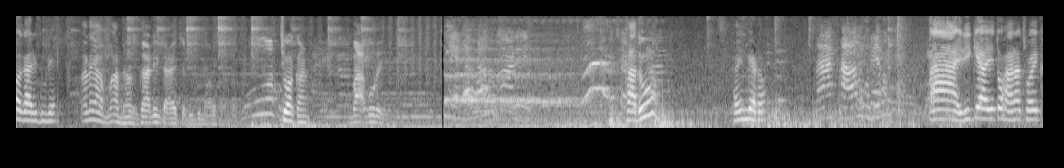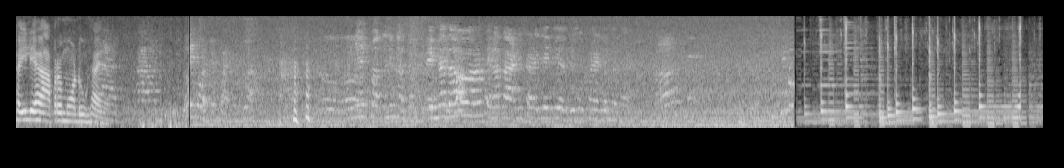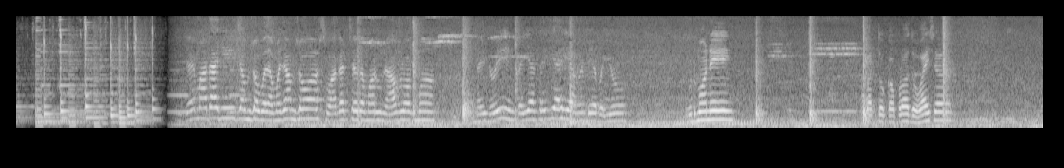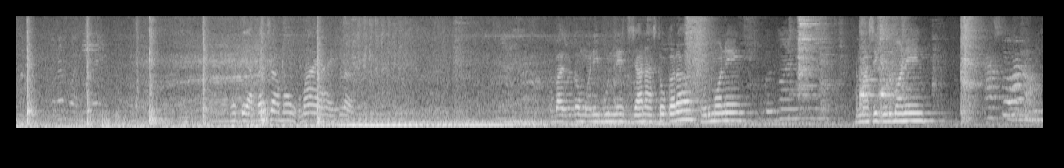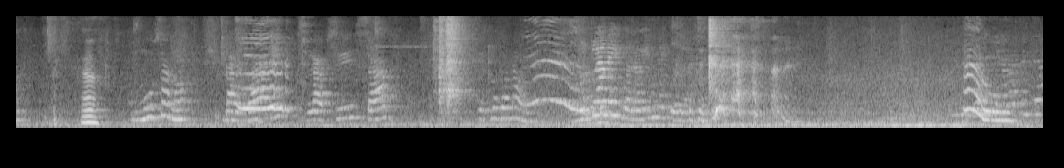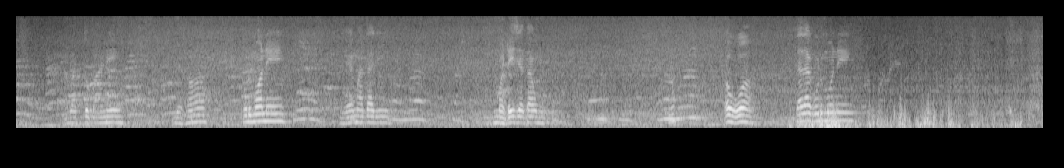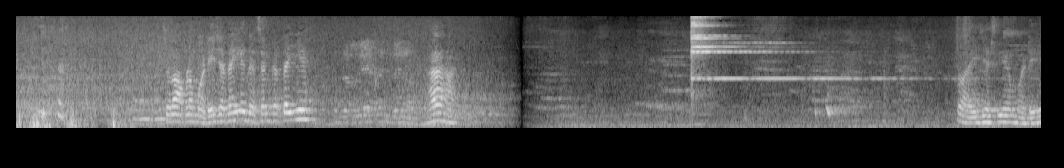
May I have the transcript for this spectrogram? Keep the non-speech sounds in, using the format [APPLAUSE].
વગાડી તું અરે આ ઢસ ગાડી ટાયર છે બીજું મારો ચોકણ. ભાગો રહી. ખાધું? ખાઈને બેઠો. હા એરી કે એ તો હારા છો એ ખાઈ લે આપણે મોડું થાય. જય માતાજી કેમ છો બધા? મજામાં છો? સ્વાગત છે તમારું નવા વ્લોગમાં. નહીં ધોઈ તૈયાર થઈ ગયા છીએ અમે બે ભાઈઓ. ગુડ મોર્નિંગ આ તો કપડો ધોવાય છે. બેઠા છે અમે ઊંઘમાં આવ્યા એટલે. બાજુ તો મણિબુનને ચા નાસ્તો કરે. ગુડ મોર્નિંગ માસી ગુડ મોર્નિંગ હા. મૂસાનો દાળ ભાત લાપસી શાક એટલું બનાવો. નહીં બાદ તો બાને દેખો ગુડ મોર્નિંગ જય માતાજી. મઢે જતા હું. ઓહો દાદા ગુડ મોર્નિંગ ચલો, આપણા મઢે જતા દર્શન કરતા આવીએ હા હા. તો આવી જશે મઢે.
